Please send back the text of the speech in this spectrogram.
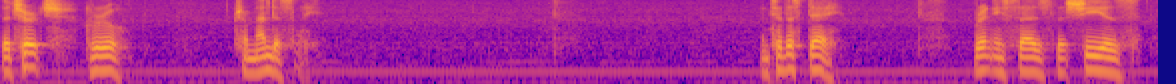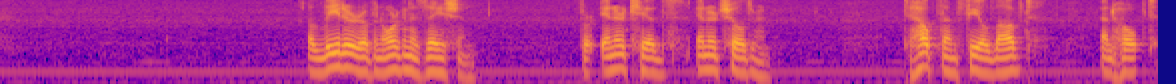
The church grew tremendously. And to this day, Brittany says that she is a leader of an organization for inner kids, inner children, to help them feel loved and hoped.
